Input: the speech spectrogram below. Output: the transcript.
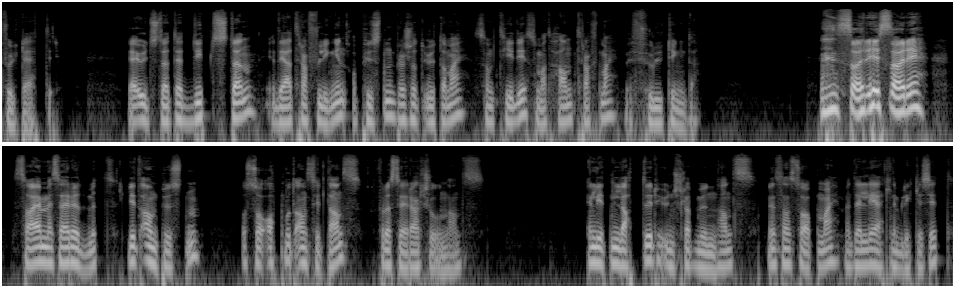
fulgte etter. Jeg utstøtte et dypt stønn idet jeg traff lyngen og pusten ble slått ut av meg, samtidig som at han traff meg med full tyngde. sorry, sorry, sa jeg mens jeg rødmet, litt andpusten, og så opp mot ansiktet hans for å se reaksjonen hans. En liten latter unnslapp munnen hans mens han så på meg med det letende blikket sitt,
